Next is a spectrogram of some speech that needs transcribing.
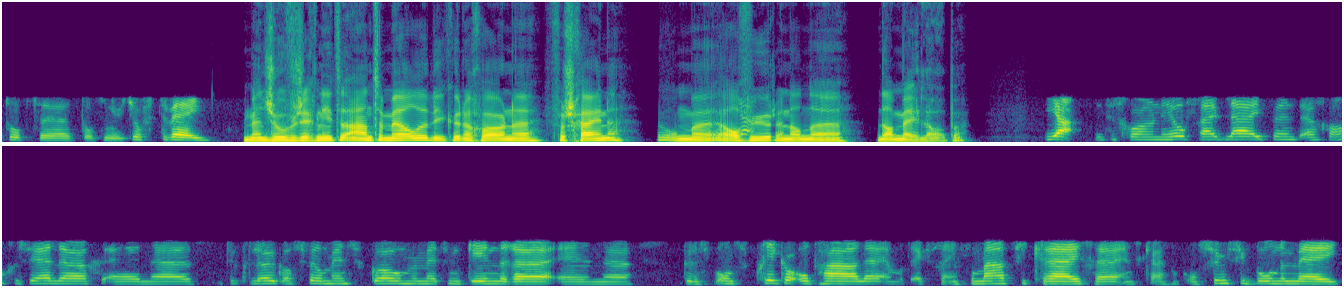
tot, tot een uurtje of twee. Mensen hoeven zich niet aan te melden. Die kunnen gewoon verschijnen om 11 ja. uur en dan, dan meelopen heel vrijblijvend en gewoon gezellig. En uh, het is natuurlijk leuk als veel mensen komen met hun kinderen. En uh, kunnen ze bij ons prikker ophalen en wat extra informatie krijgen. En ze krijgen ook consumptiebonnen mee.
